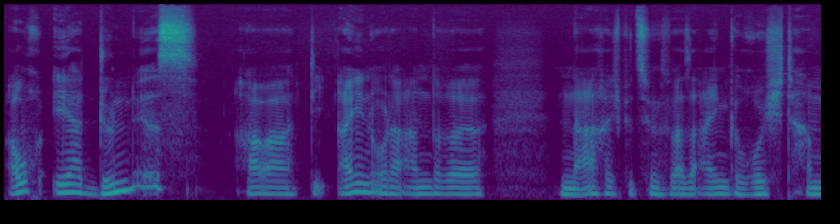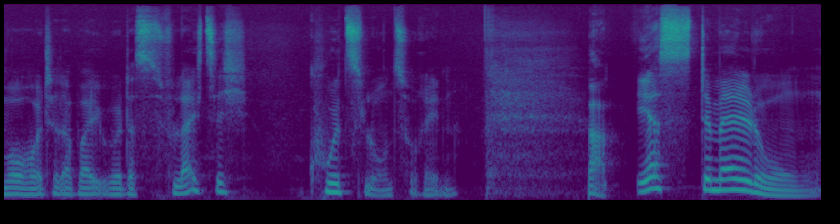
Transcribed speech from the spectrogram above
auch eher dünn ist, aber die ein oder andere Nachricht bzw. ein Gerücht haben wir heute dabei, über das es vielleicht sich kurz lohnt zu reden. Ja. Erste Meldung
